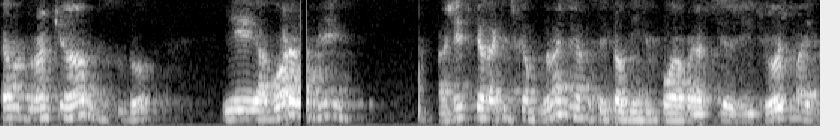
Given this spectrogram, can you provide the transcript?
ela durante anos, estudou. E agora eu vi, a gente que é daqui de Campo Grande, né? não sei se alguém de fora vai assistir a gente hoje, mas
